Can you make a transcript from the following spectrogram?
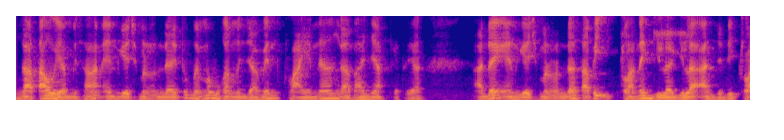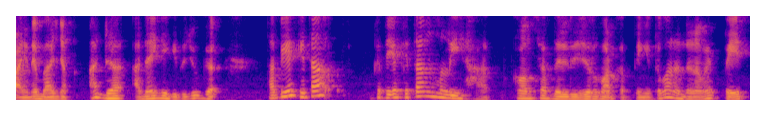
nggak tahu ya misalkan engagement rendah itu memang bukan menjamin kliennya nggak banyak gitu ya ada yang engagement rendah tapi iklannya gila-gilaan jadi kliennya banyak. Ada ada yang kayak gitu juga. Tapi kan kita ketika kita melihat konsep dari digital marketing itu kan ada namanya paid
